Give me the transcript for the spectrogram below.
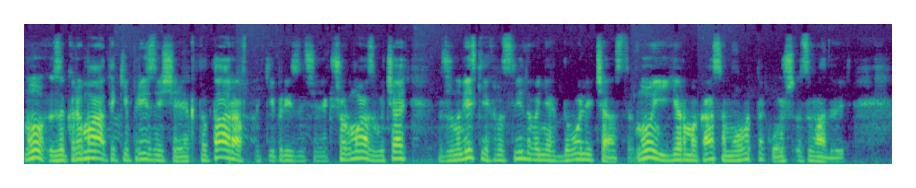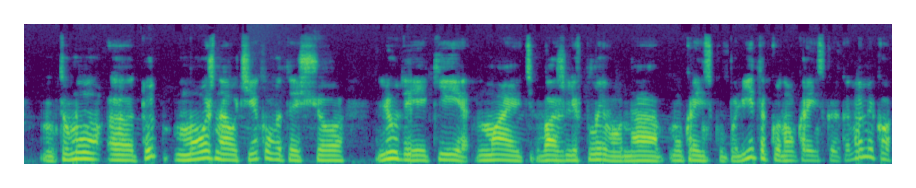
Ну, зокрема, такі прізвища, як Татаров, такі прізвища, як Шурма, звучать в журналістських розслідуваннях доволі часто. Ну і Єрмака самого також згадують. Тому е, тут можна очікувати, що люди, які мають важливі впливу на українську політику, на українську економіку.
